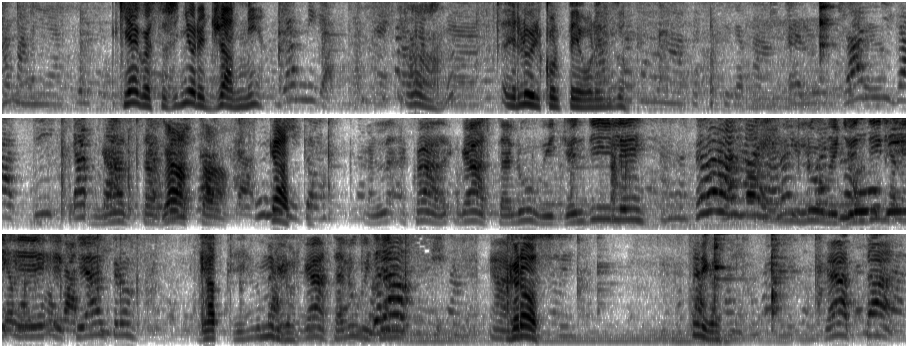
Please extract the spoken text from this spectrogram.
Mamma mia. Chi è questo signore Gianni? Gianni Gatto. Ah, è lui il colpevole. insomma. Gianni Gatti. Gatta. Gatta. Gatta. Alla- Qua gatta, luvi, gentile, Ah, luvi, gentile e, e che altro? Gatti, non mi ricordo. Gatta, luvi, gentile. grossi. Ah, Grossi. Mi ricordo. Gatta.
